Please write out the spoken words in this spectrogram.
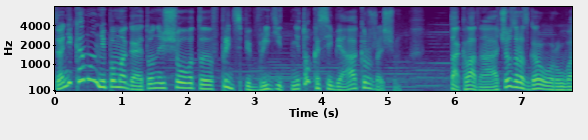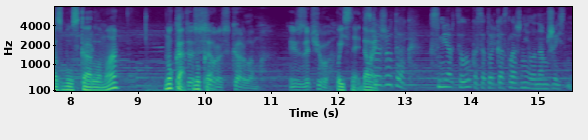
Да никому он не помогает, он еще вот э, в принципе вредит не только себе, а окружающим. Так, ладно, а что за разговор у вас был с Карлом, а? Ну-ка, ну-ка, с Карлом. Из-за чего? поясняй, давай. Скажу так, смерть Лукаса только осложнила нам жизнь.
